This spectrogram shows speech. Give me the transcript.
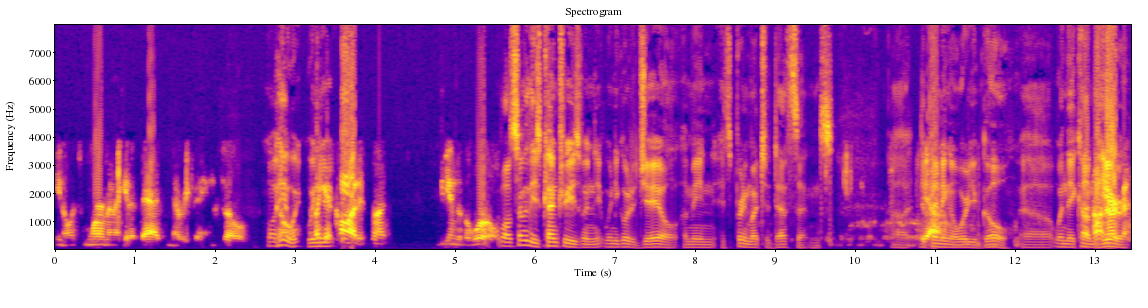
you know it's warm, and I get a bed and everything. So Well, hey, know, wh- if when I get caught, it's not the end of the world. well, some of these countries, when you, when you go to jail, I mean, it's pretty much a death sentence, uh, depending on where you go. Uh, when they come here.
